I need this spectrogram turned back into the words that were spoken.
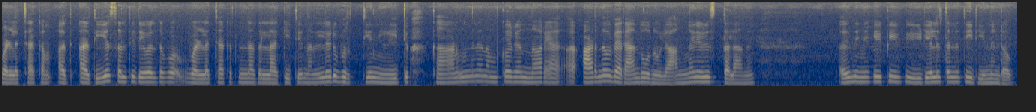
വെള്ളച്ചാട്ടം. അത് അധിക സ്ഥലത്ത് ഇതേപോലത്തെ വെള്ളച്ചാട്ടത്തിന്റെ അതെല്ലാം ആക്കിയിട്ട് നല്ലൊരു വൃത്തിയും നീറ്റും കാണുമ്പോൾ തന്നെ നമുക്കൊരു എന്താ പറയുക അവിടെ നിന്ന് വരാൻ തോന്നില്ല അങ്ങനെ ഒരു സ്ഥലമാണ് അത് നിങ്ങൾക്ക് ഇപ്പോൾ ഈ വീഡിയോയിൽ തന്നെ തിരിയുന്നുണ്ടാവും.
